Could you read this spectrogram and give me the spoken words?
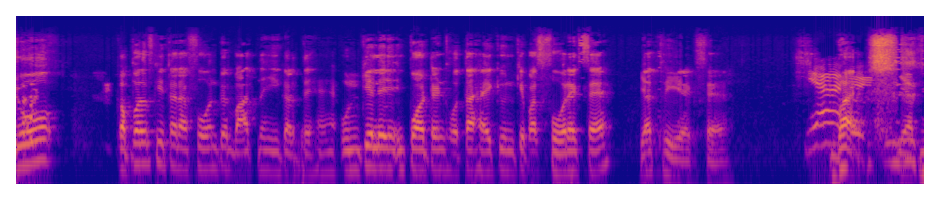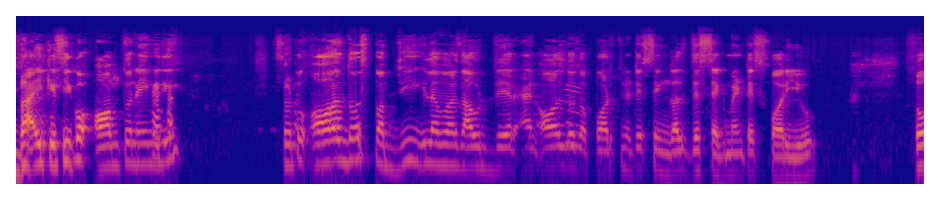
जो कपल्स की तरह फ़ोन पे बात नहीं करते हैं उनके लिए इम्पोर्टेंट होता है कि उनके पास फोर एक्स है या थ्री एक्स है Yeah, भाई dude. भाई किसी को ओम तो नहीं मिली so to all those PUBG lovers out there and all those opportunity singles this segment is for you so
